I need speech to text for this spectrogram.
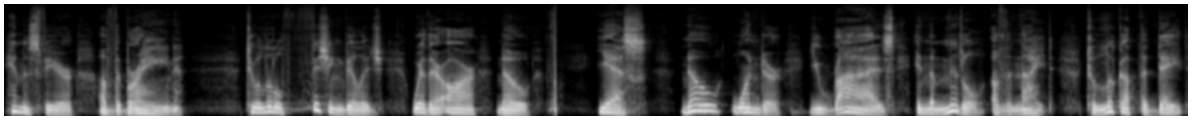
hemisphere of the brain, to a little fishing village where there are no. Yes, no wonder you rise in the middle of the night to look up the date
